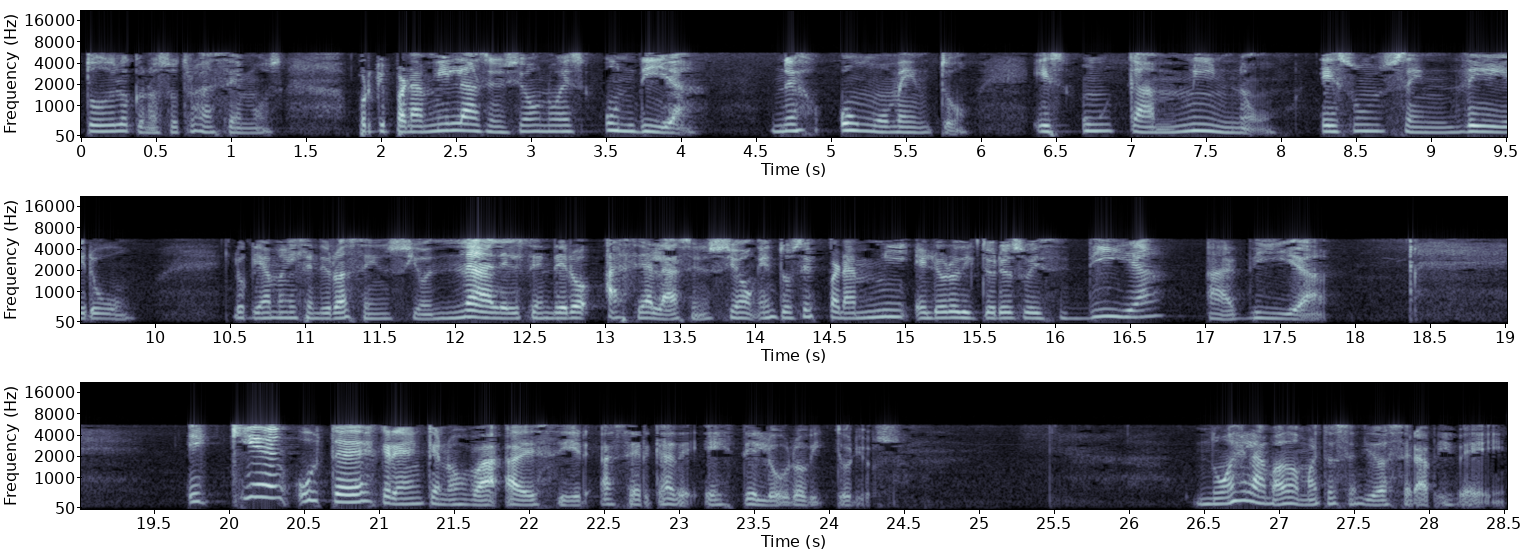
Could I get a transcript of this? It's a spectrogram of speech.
todo lo que nosotros hacemos. Porque para mí la ascensión no es un día, no es un momento, es un camino, es un sendero lo que llaman el sendero ascensional, el sendero hacia la ascensión. Entonces, para mí, el oro victorioso es día a día. ¿Y quién ustedes creen que nos va a decir acerca de este logro victorioso? No es el amado Maestro Ascendido a Serapis Bay.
